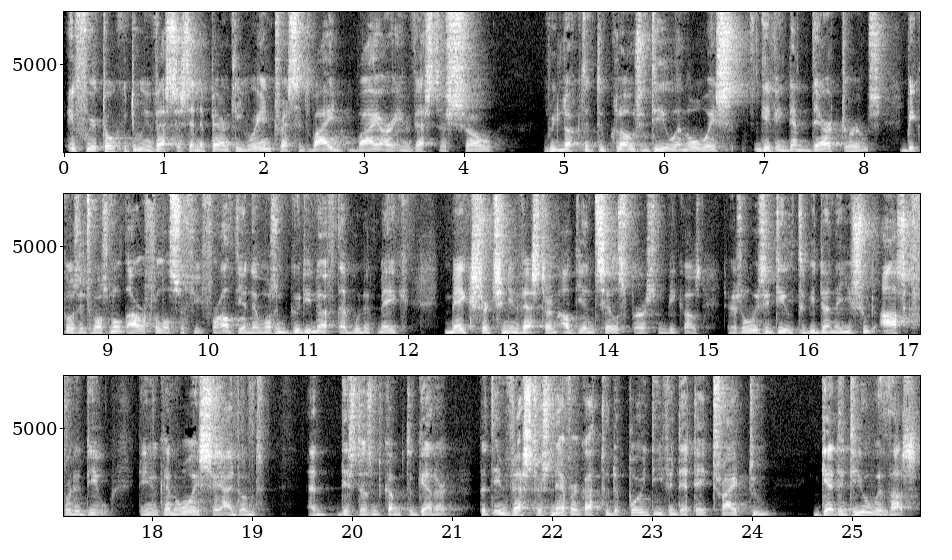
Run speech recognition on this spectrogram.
if we're talking to investors and apparently we're interested. Why why are investors so reluctant to close a deal and always giving them their terms because it was not our philosophy for Adyen. That wasn't good enough. That wouldn't make make such an investor an Adyen salesperson because there's always a deal to be done and you should ask for the deal. Then you can always say, I don't, and this doesn't come together. But investors never got to the point even that they tried to get a deal with us.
